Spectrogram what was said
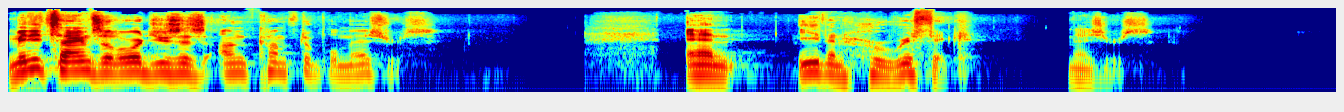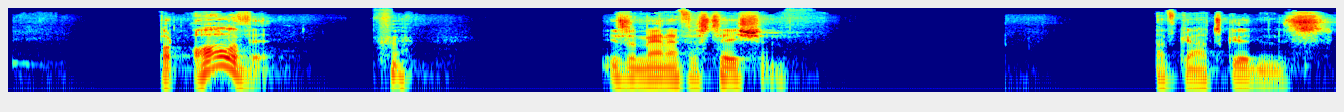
Many times the Lord uses uncomfortable measures and even horrific measures. But all of it is a manifestation of God's goodness.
